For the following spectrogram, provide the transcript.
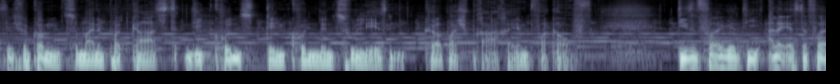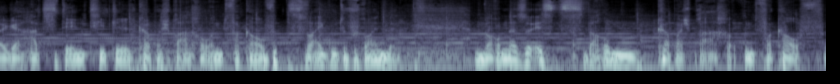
Herzlich willkommen zu meinem Podcast Die Kunst, den Kunden zu lesen. Körpersprache im Verkauf. Diese Folge, die allererste Folge, hat den Titel Körpersprache und Verkauf. Zwei gute Freunde. Warum das so ist, warum Körpersprache und Verkauf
